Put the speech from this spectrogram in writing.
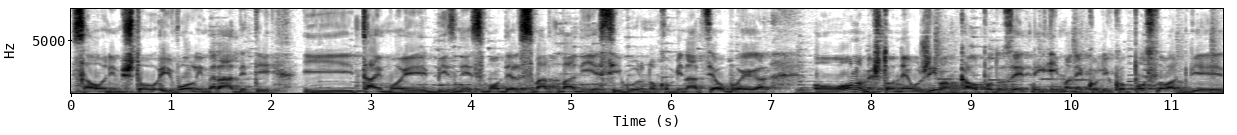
sa onim što i volim raditi i taj moj biznis model Smart Money je sigurno kombinacija obojega. O onome što ne uživam kao poduzetnik ima nekoliko poslova gdje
